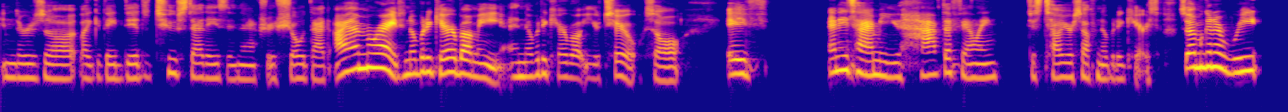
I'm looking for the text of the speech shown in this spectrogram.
and there's a like they did two studies and actually showed that I am right. Nobody care about me and nobody care about you too. So if anytime you have the feeling, just tell yourself nobody cares. So I'm gonna read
